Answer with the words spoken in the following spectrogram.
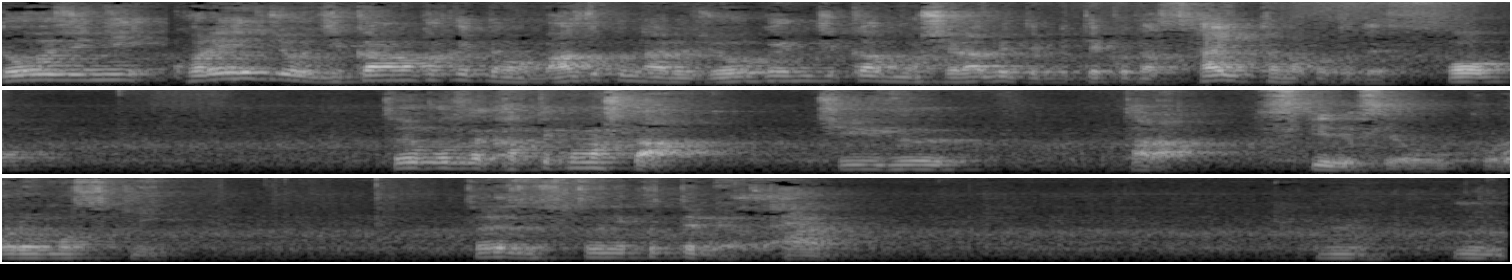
同時にこれ以上時間をかけてもまずくなる上限時間も調べてみてください。とのことです。お、ということで買ってきました。チーズタラ。好きですよ俺も好きとりあえず普通に食ってみようぜ、はい。うん、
